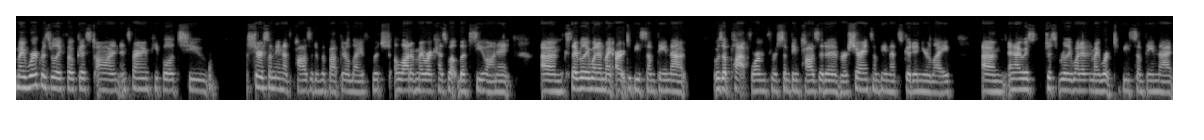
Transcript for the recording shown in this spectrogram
my work was really focused on inspiring people to share something that's positive about their life, which a lot of my work has what lifts you on it. Because um, I really wanted my art to be something that was a platform for something positive or sharing something that's good in your life. Um, and I was just really wanted my work to be something that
